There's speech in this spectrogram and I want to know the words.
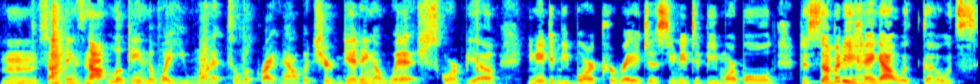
Hmm, something's not looking the way you want it to look right now, but you're getting a wish, Scorpio. You need to be more courageous. You need to be more bold. Does somebody hang out with goats?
